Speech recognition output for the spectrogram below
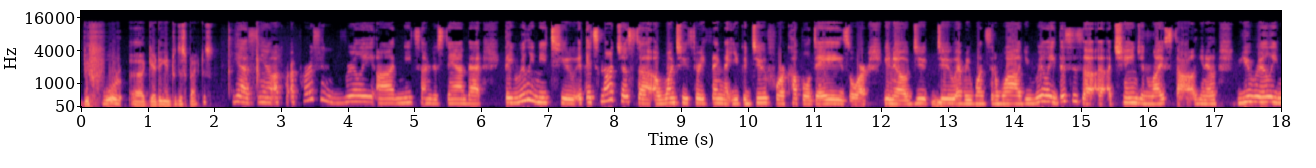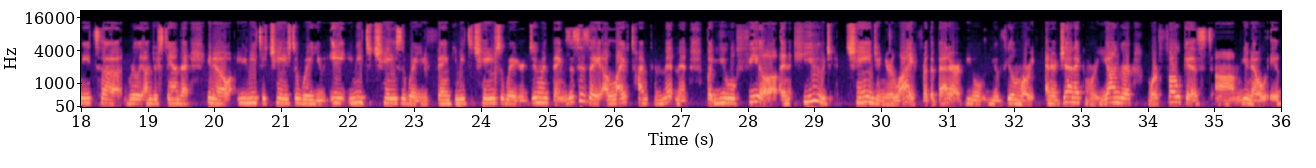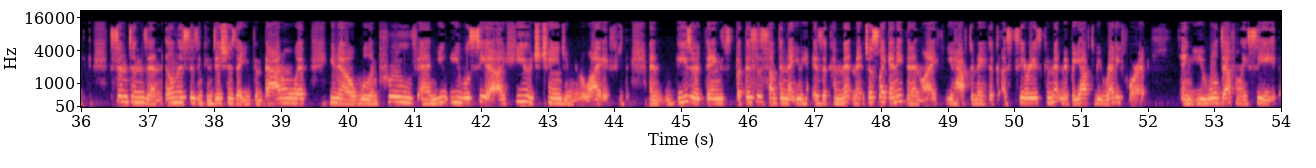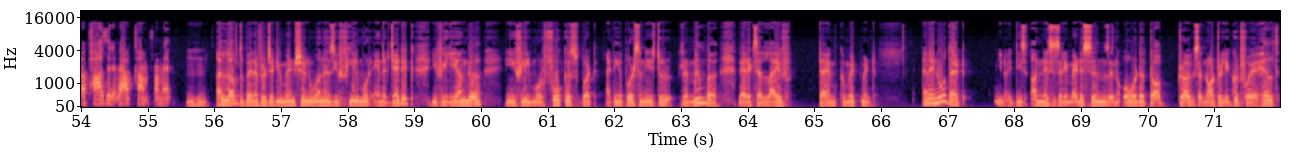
before uh, getting into this practice? Yes, you know, a, a person really uh, needs to understand that they really need to. It, it's not just a, a, one, two, three thing that you could do for a couple of days or you know do mm-hmm. do every once in a while. You really this is a, a change in lifestyle. You know, you really need to really understand that you know you need to change the way you eat. You need to change the way you think. You need to change the way you're doing things. This is a, a lifetime commitment, but you will feel a huge change in your life for the better. You you feel more more energetic, more younger, more focused. Um, you know, it, symptoms and illnesses and conditions that you've been battling with, you know, will improve, and you you will see a, a huge change in your life. And these are things, but this is something that you is a commitment, just like anything in life. You have to make a, a serious commitment, but you have to be ready for it, and you will definitely see a positive outcome from it. Mm-hmm. I love the benefits that you mentioned. One is you feel more energetic, you feel younger, and you feel more focused. But I think a person needs to remember that it's a lifetime commitment. And I know that you know these unnecessary medicines and over the top drugs are not really good for your health.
